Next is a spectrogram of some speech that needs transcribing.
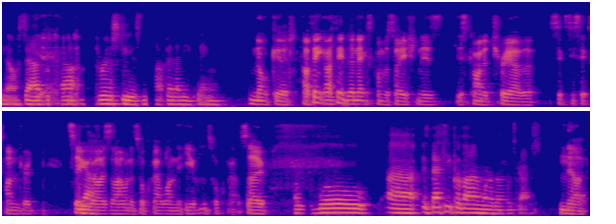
you know, sad yeah. for that. Has not been anything. Not good. I think I think the next conversation is this kind of trio at 6600. Two yeah. guys I want to talk about, one that you want to talk about. So, well, uh, is Matthieu Pavon one of those guys? No.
